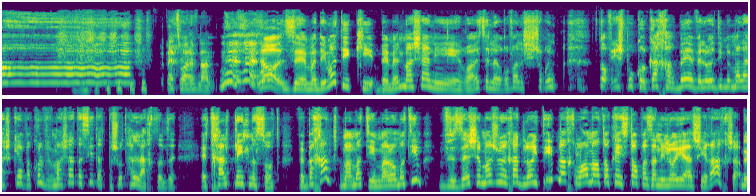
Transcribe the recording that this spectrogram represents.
"אה, That's what I've done. לא, זה מדהים אותי, כי באמת מה שאני רואה אצל רוב האנשים שאומרים, טוב, יש פה כל כך הרבה ולא יודעים במה להשקיע והכל, ומה שאת עשית, את פשוט הלכת על זה. התחלת להתנסות, ובחנת מה מתאים, מה לא מתאים, וזה שמשהו אחד לא התאים לך, לא אמרת, אוקיי, stop, אז אני לא אהיה עשירה עכשיו.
